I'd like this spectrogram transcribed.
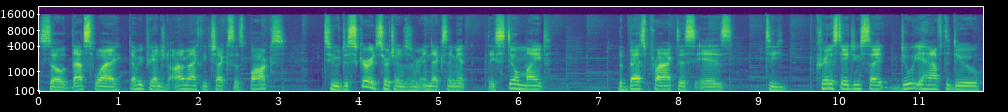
So that's why WP Engine automatically checks this box to discourage search engines from indexing it. They still might. The best practice is to create a staging site, do what you have to do,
